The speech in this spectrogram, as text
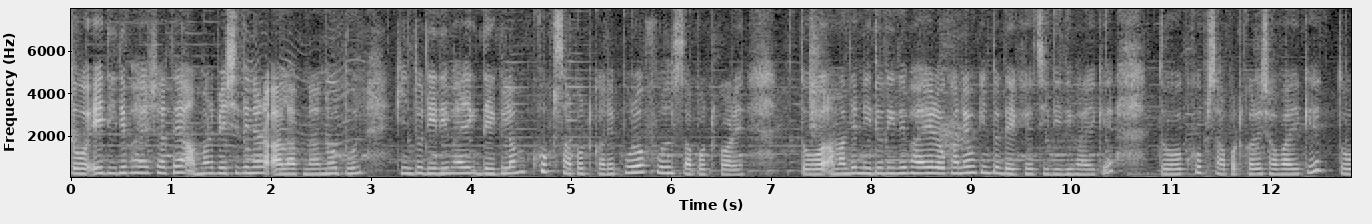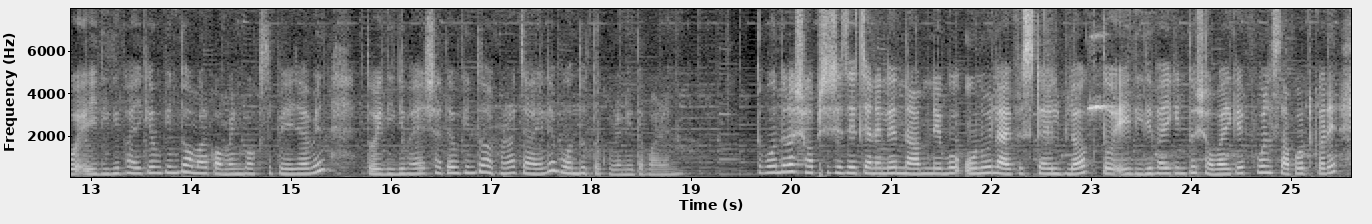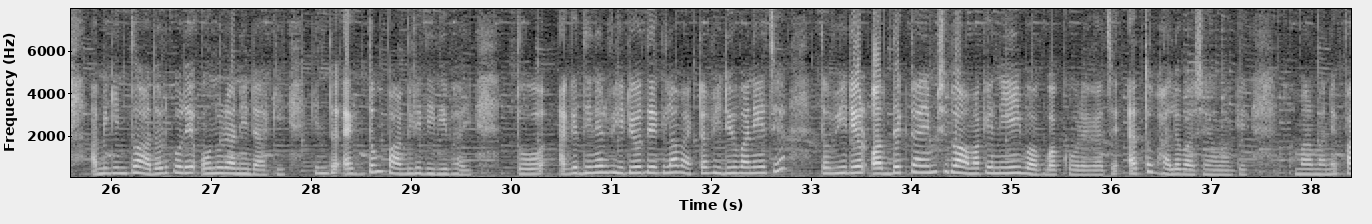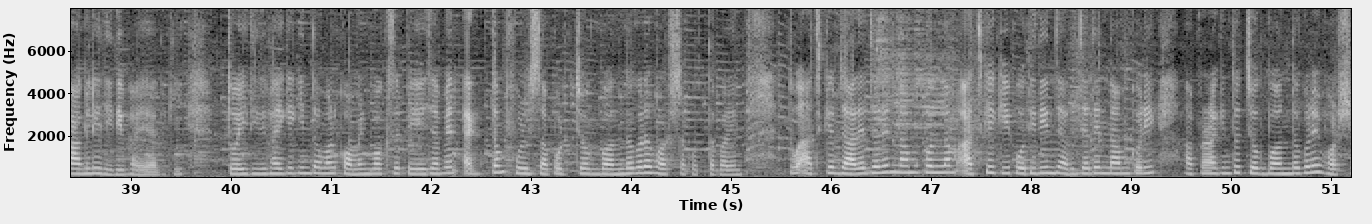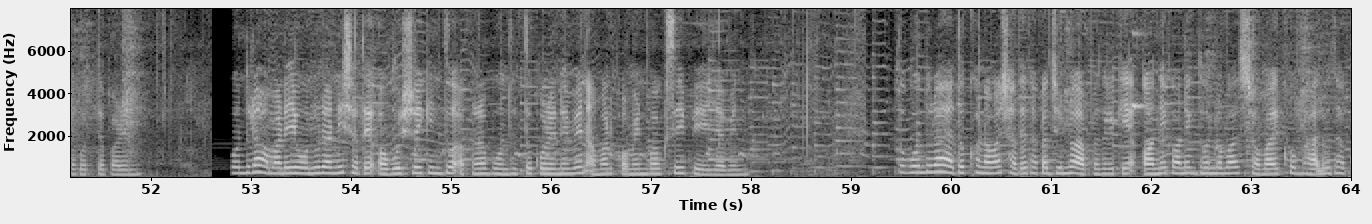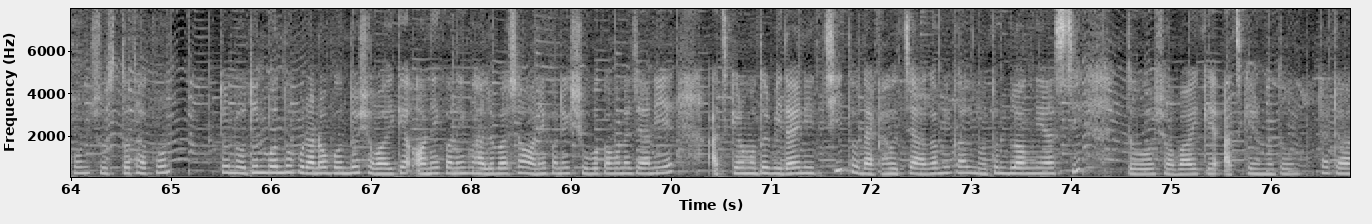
তো এই দিদিভাইয়ের সাথে আমার বেশি দিনের আলাপ না, নতুন। কিন্তু দিদিভাই দেখলাম খুব সাপোর্ট করে, পুরো ফুল সাপোর্ট করে। তো আমাদের নিতু দিদিভাইয়ের ওখানেও কিন্তু দেখেছি দিদিভাইকে। তো খুব সাপোর্ট করে সবাইকে। তো এই দিদিভাইকেও কিন্তু আমার কমেন্ট বক্সে পেয়ে যাবেন। তো এই দিদিভাইয়ের সাথেও কিন্তু আপনারা চাইলে বন্ধুত্ব করে নিতে পারেন। তো বন্ধুরা সবশেষে যে চ্যানেলের নাম নেব অনু লাইফস্টাইল ব্লগ তো এই দিদিভাই কিন্তু সবাইকে ফুল সাপোর্ট করে। আমি কিন্তু আদর করে অনুরানী ডাকি। কিন্তু একদম পাগলি দিদিভাই। তো আগের দিনের ভিডিও দেখলাম, একটা ভিডিও বানিয়েছে। তো ভিডিওর অর্ধেক টাইম শুধু আমাকে নিয়েই বকবক করে গেছে। এত ভালোবাসে আমাকে। আমার মানে পাগলি দিদিভাই আর কি। তো এই দিদিভাইকে কিন্তু আমার কমেন্ট বক্সে পেয়ে যাবেন। একদম ফুল সাপোর্ট চোখ বন্ধ করে ভরসা করতে পারেন। তো আজকে যাদের যাদের নাম করলাম, আজকে কি প্রতিদিন যাদের যাদের নাম করি, আপনারা কিন্তু চোখ বন্ধ করে ভরসা করতে পারেন। বন্ধুরা, আমার এই অনুরানীর সাথে অবশ্যই কিন্তু আপনারা বন্ধুত্ব করে নেবেন, আমার কমেন্ট বক্সেই পেয়ে যাবেন। তো বন্ধুরা, এতক্ষণ আমার সাথে থাকার জন্য আপনাদেরকে অনেক অনেক ধন্যবাদ। সবাই খুব ভালো থাকুন, সুস্থ থাকুন। তো নতুন বন্ধু, পুরানো বন্ধু সবাইকে অনেক অনেক ভালোবাসা, অনেক অনেক শুভকামনা জানিয়ে আজকের মতো বিদায় নিচ্ছি। তো দেখা হচ্ছে আগামীকাল নতুন ব্লগ নিয়ে আসছি। তো সবাইকে আজকের মতো, টাটা।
